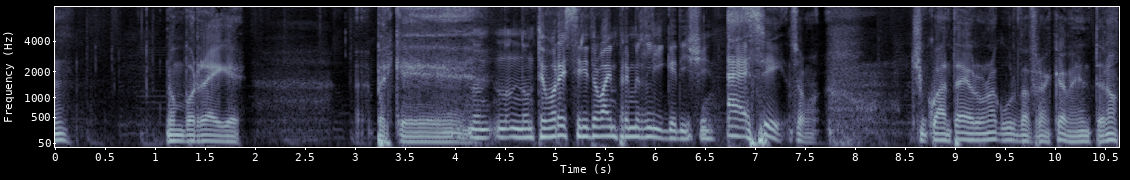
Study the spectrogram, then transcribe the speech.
Mm? Non vorrei che... Perché... Non, non- ti vorresti ritrovare in Premier League, dici? Eh sì, insomma, 50 euro una curva, francamente, no?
